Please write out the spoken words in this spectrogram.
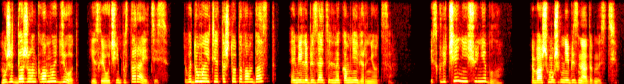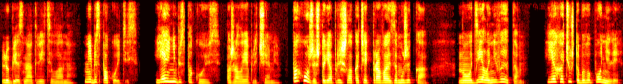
«Может, даже он к вам уйдет, если очень постараетесь. Вы думаете, это что-то вам даст? Эмиль обязательно ко мне вернется». Исключений еще не было. «Ваш муж мне без надобности», — любезно ответила она. «Не беспокойтесь». «Я и не беспокоюсь», — пожала я плечами. «Похоже, что я пришла качать права из-за мужика. Но дело не в этом. Я хочу, чтобы вы поняли,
